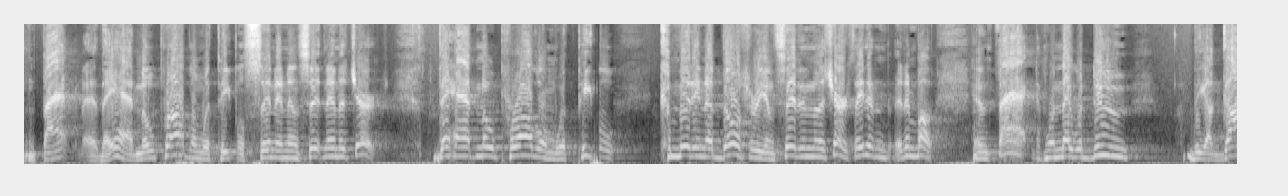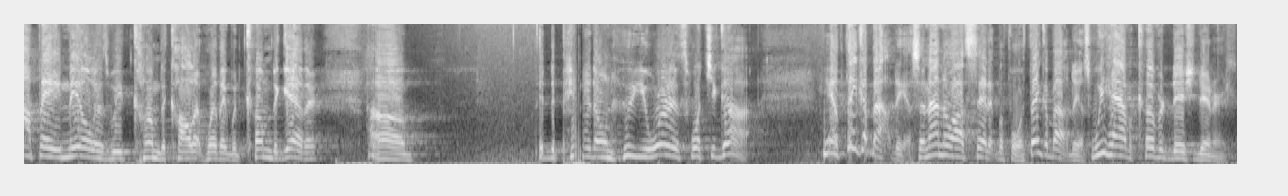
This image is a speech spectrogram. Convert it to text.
in fact, they had no problem with people sinning and sitting in the church. They had no problem with people committing adultery and sitting in the church. They didn't, they didn't bother. In fact, when they would do the agape meal, as we've come to call it, where they would come together, uh, it depended on who you were, it's what you got. You know, think about this, and I know I've said it before. Think about this. We have covered dish dinners.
